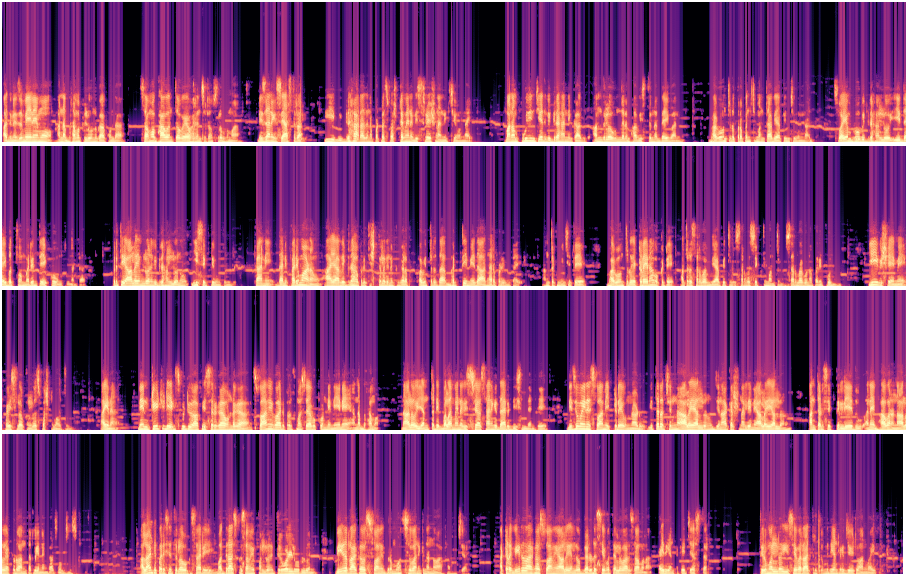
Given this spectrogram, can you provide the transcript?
అది నిజమేనేమో అన్న భ్రమకు లోను కాకుండా సమభావంతో వ్యవహరించడం సులభమా? నిజానికి శాస్త్రాలు ఈ విగ్రహారాధన పట్ల స్పష్టమైన విశ్లేషణ నిచ్చి ఉన్నాయి. మనం పూజించేది విగ్రహాన్ని కాదు అందులో ఉందని భావిస్తున్న దైవాన్ని. భగవంతుడు ప్రపంచమంతా వ్యాపించి ఉన్నాడు. స్వయంభూ విగ్రహంలో ఈ దైవత్వం మరింత ఎక్కువ ఉంటుందంటారు. ప్రతి ఆలయంలోని విగ్రహంలోనూ ఈ శక్తి ఉంటుంది. కానీ దాని పరిమాణం ఆయా విగ్రహ ప్రతిష్టల వెనుక గల పవిత్రత భక్తి మీద ఆధారపడి ఉంటాయి. అంతకు మించితే భగవంతుడు ఎక్కడైనా ఒకటే. అతడు సర్వవ్యాపితుడు సర్వశక్తిమంతుడు సర్వగుణ పరిపూర్ణుడు. ఈ విషయమే పై శ్లోకంలో స్పష్టమవుతుంది. అయినా నేను టీటీడీ ఎగ్జిక్యూటివ్ ఆఫీసర్గా ఉండగా స్వామివారి ప్రథమ సేవకుణ్ణి నేనే అన్న భ్రమ. నాలో ఎంతటి బలమైన విశ్వాసానికి దారితీసిందంటే నిజమైన స్వామి ఇక్కడే ఉన్నాడు. ఇతర చిన్న ఆలయాల్లోనూ జనాకర్షణ లేని ఆలయాల్లోనూ అంతటి శక్తి లేదు అనే భావన నాలో ఎక్కడో అంతర్లీనంగా చోటు చేసుకుంది. అలాంటి పరిస్థితిలో ఒకసారి మద్రాసుకు సమీపంలోని తిరువళ్ళూరులోని వీరరాఘవ స్వామి బ్రహ్మోత్సవానికి నన్ను ఆహ్వానించారు. అక్కడ వీరరాఘవ స్వామి ఆలయంలో గరుడ సేవ తెల్లవారుజామున ఐదు గంటకే చేస్తారు. తిరుమలలో ఈ సేవ రాత్రి తొమ్మిది గంటలకు చేయటం అన్వాయితీ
